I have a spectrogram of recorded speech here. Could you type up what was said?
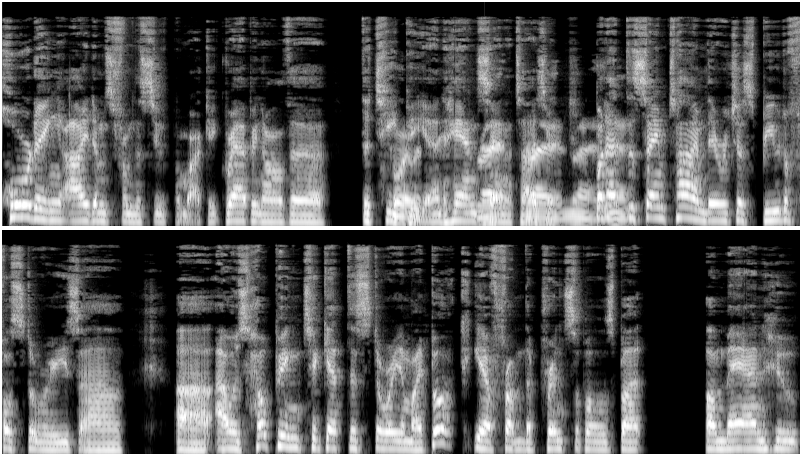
hoarding items from the supermarket, grabbing all the the TP and hand right, sanitizer. Right, right, but at the same time, they were just beautiful stories. Uh, uh, I was hoping to get this story in my book, you know, from the principals, but a man who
